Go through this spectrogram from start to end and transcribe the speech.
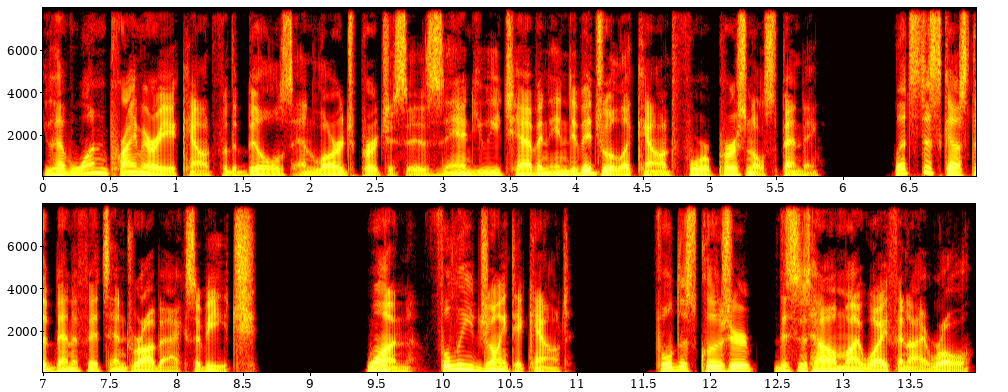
You have one primary account for the bills and large purchases, and you each have an individual account for personal spending. Let's discuss the benefits and drawbacks of each. 1. Fully joint account. Full disclosure this is how my wife and I roll.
